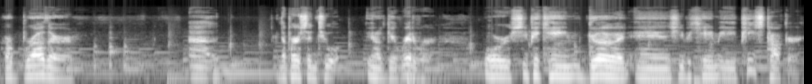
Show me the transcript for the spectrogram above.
her brother, uh, the person to you know get rid of her, or she became good and she became a peace talker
